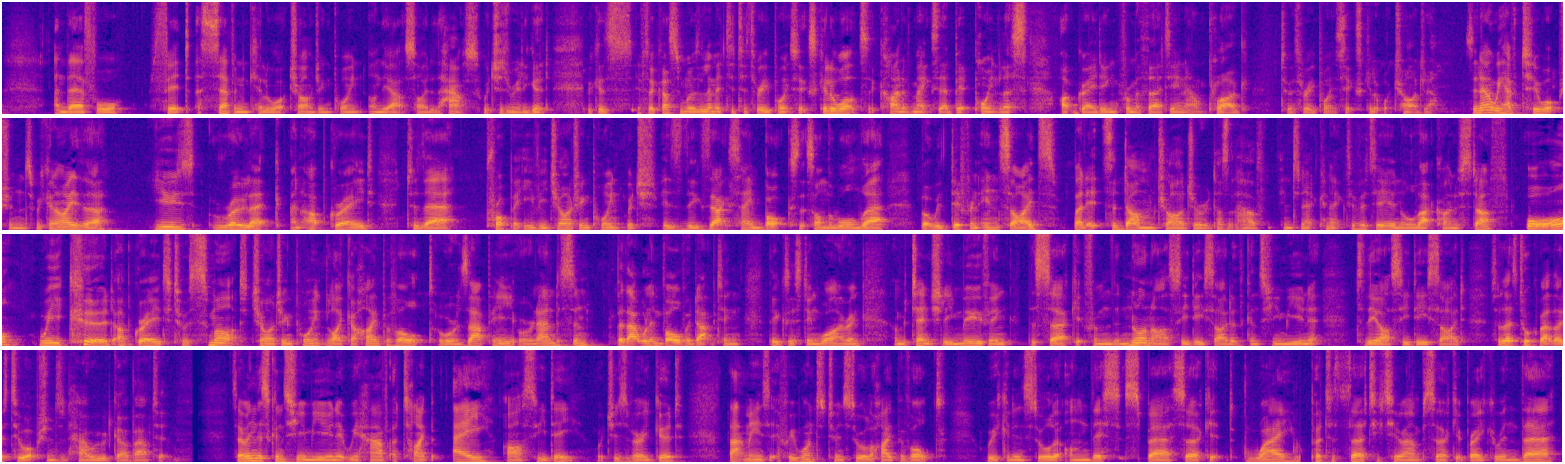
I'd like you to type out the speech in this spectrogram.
and therefore fit a 7 kilowatt charging point on the outside of the house, which is really good. Because if the customer is limited to 3.6 kilowatts, it kind of makes it a bit pointless upgrading from a 13 amp plug to a 3.6 kilowatt charger. So now we have two options. We can either use Rolec and upgrade to their proper EV charging point, which is the exact same box that's on the wall there, but with different insides. But it's a dumb charger, it doesn't have internet connectivity and all that kind of stuff. Or we could upgrade to a smart charging point like a Hypervolt or a Zappi or an Andersen, but that will involve adapting the existing wiring and potentially moving the circuit from the non-RCD side of the consumer unit to the RCD side. So let's talk about those two options and how we would go about it. So in this consumer unit we have a type A RCD which is very good. That means that if we wanted to install a Hypervolt we could install it on this spare circuit way, put a 32 amp circuit breaker in there,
